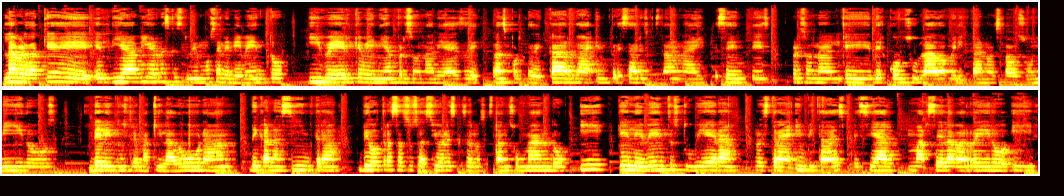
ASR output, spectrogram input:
La verdad que el día viernes que estuvimos en el evento y ver que venían personalidades de transporte de carga, empresarios que estaban ahí presentes, personal eh, del consulado americano de Estados Unidos, de la industria maquiladora, de Canacintra, de otras asociaciones que se nos están sumando y que el evento estuviera nuestra invitada especial, Marcela Barrero y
